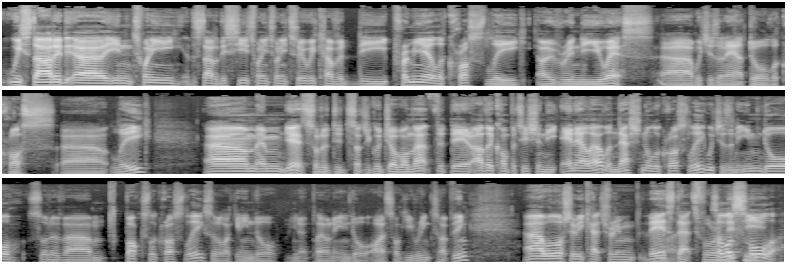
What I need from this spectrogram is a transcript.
we started uh, in twenty at the start of this year, twenty twenty two. We covered the Premier Lacrosse League over in the US, uh, which is an outdoor lacrosse uh, league. Um, and yeah, sort of did such a good job on that that their other competition, the NLL, the National Lacrosse League, which is an indoor sort of um, box lacrosse league, sort of like an indoor, you know, play on an indoor ice hockey rink type thing. Uh, we'll also be capturing their stats for It's a lot this year. smaller.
